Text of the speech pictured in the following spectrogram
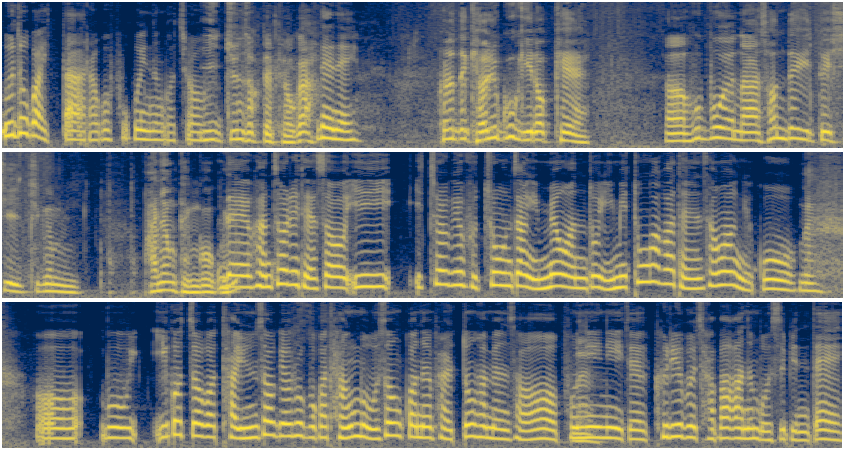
의도가 있다라고 보고 있는 거죠. 이준석 대표가? 네네. 그런데 결국 이렇게 어, 후보나 선대위 뜻이 지금 반영된 거고요. 네, 관철이 돼서 이 이철규 부총장 임명안도 이미 통과가 된 상황이고 네. 어, 뭐, 이것저것 다 윤석열 후보가 당무 우선권을 발동하면서 본인이 네. 이제 그립을 잡아가는 모습인데,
